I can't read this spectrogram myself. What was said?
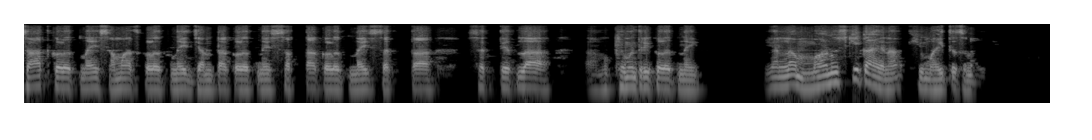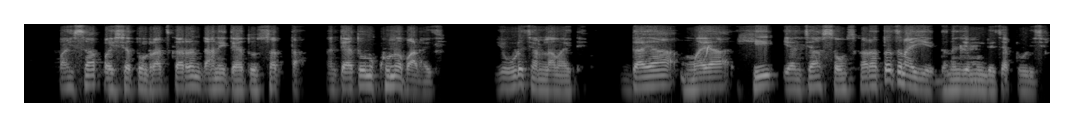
जात कळत नाही समाज कळत नाही जनता कळत नाही सत्ता कळत नाही सत्ता सत्तेतला मुख्यमंत्री कळत नाही. यांना माणुसकी काय आहे ना ही माहीतच नाही. पैसा पैशातून राजकारण आणि त्यातून सत्ता आणि त्यातून खुनं पाडायची. एवढं त्यांना माहिती आहे. दया मया ही यांच्या संस्कारातच नाहीये धनंजय मुंडेच्या टोळीच्या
